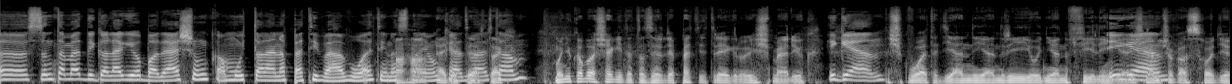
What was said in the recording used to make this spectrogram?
Ö, szerintem eddig a legjobb adásunk amúgy talán a Petivel volt, én azt Aha, nagyon kedveltem. Mondjuk abban segített azért, hogy a Petit régről ismerjük. Igen. És volt egy ilyen, ilyen reunion feeling és nem csak az, hogy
